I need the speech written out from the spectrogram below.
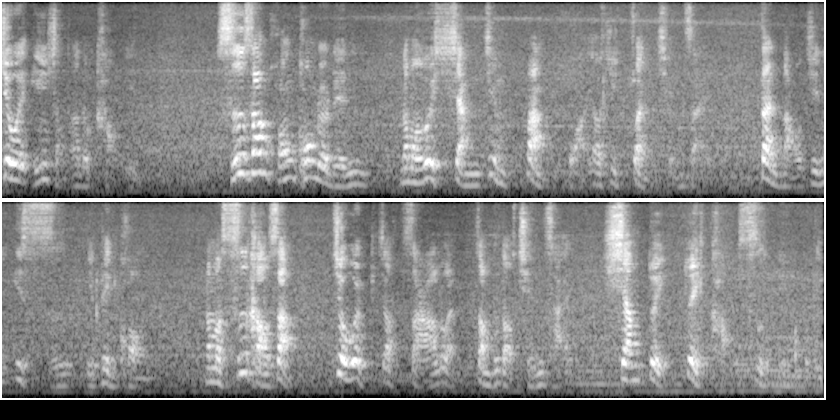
就会影响他的考验。十伤红空的人，那么会想尽办法要去赚钱财，但脑筋一时一片空，那么思考上就会比较杂乱，赚不到钱财，相对对考试也不利。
